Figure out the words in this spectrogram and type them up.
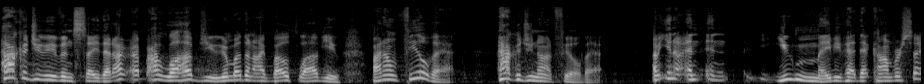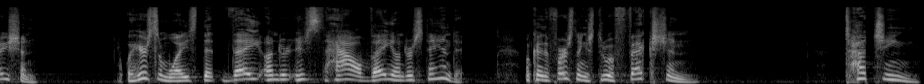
How could you even say that? I, I, I, loved you. Your mother and I both love you. I don't feel that. How could you not feel that? I mean, you know, and, and you maybe have had that conversation. Well, here's some ways that they under, here's how they understand it. Okay, the first thing is through affection, touching,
